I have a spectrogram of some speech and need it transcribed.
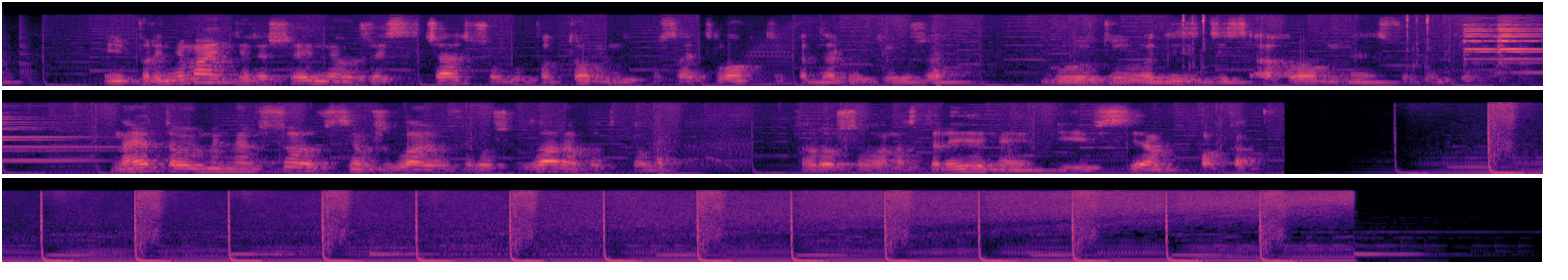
И принимайте решение уже сейчас, чтобы потом не кусать локти, когда люди уже будут выводить здесь огромные суммы денег. На этом у меня все. Всем желаю хороших заработков, хорошего настроения и всем пока.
